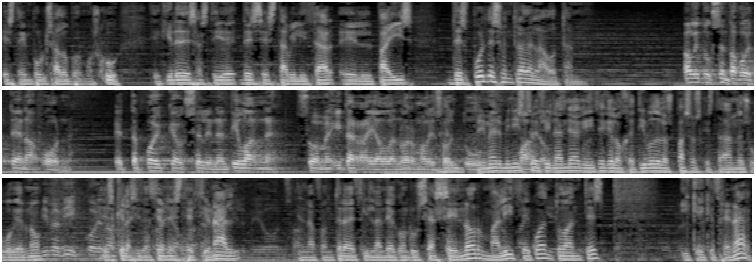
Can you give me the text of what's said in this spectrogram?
está impulsado por Moscú, que quiere desestabilizar el país después de su entrada en la OTAN. Että poikkeuksellinen tilanne Suomen itärajalla normalisoituu. primer ministro de. Finlandia que dice que el objetivo de los pasos que está dando su gobierno es que la situación excepcional en la frontera de Finlandia con Rusia se normalice cuanto antes y que hay que frenar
